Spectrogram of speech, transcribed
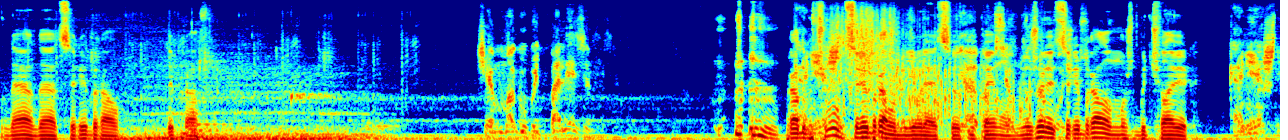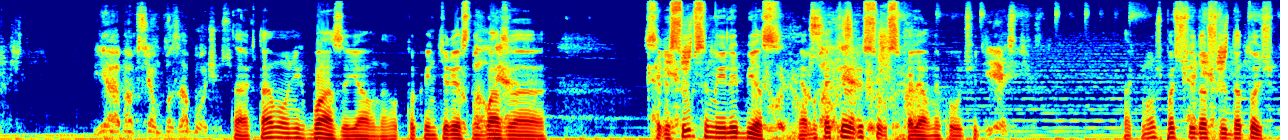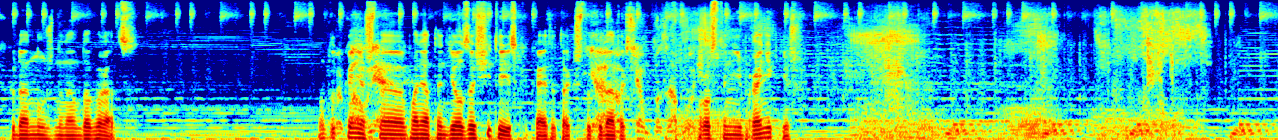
Да, да, церебрал. Ты прав. Чем могу быть полезен? Правда, Конечно. почему он церебралом является, я вот не пойму. Неужели церебралом может быть человек? Конечно. Я обо всем позабочусь. Так, там у них база явно. Вот только интересно, Выполняю. база с Конечно. ресурсами или без? Я бы хотел ресурсы халявные получить. Есть. Так, мы уж почти Конечно. дошли до точки, куда нужно нам добраться. Ну тут, Выполняю. конечно, понятное дело, защита есть какая-то, так что Я туда так просто не проникнешь.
